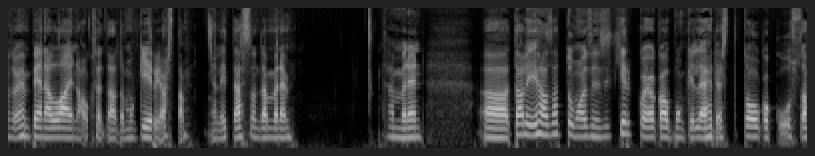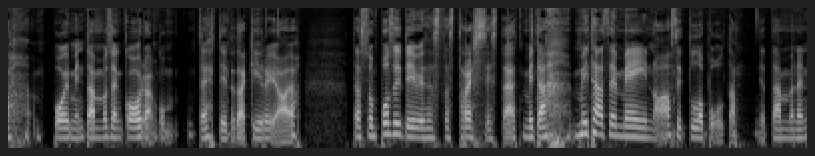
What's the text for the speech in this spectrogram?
yhden pienen lainauksen täältä mun kirjasta. Eli tässä on tämmöinen, tämmöinen uh, tämä oli ihan sattumoisin siis Kirkko- ja kaupunkilehdestä toukokuussa poimin tämmöisen kohdan, kun tehtiin tätä kirjaa ja tässä on positiivisesta stressistä, että mitä, mitä se meinaa sitten lopulta. Ja tämmöinen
